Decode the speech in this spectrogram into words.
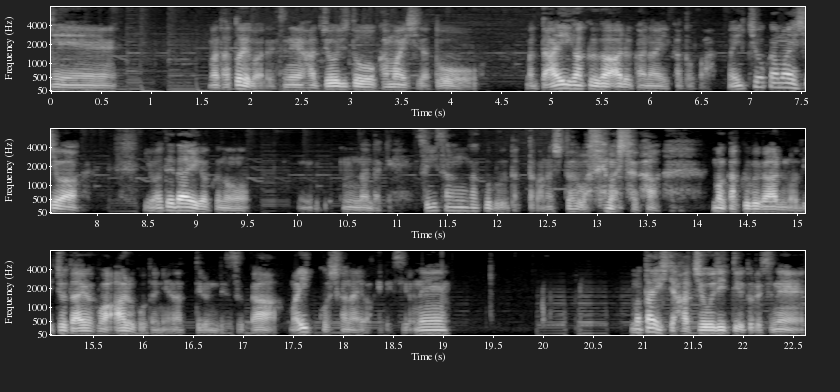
う。えー、まあ、例えばですね、八王子と釜石だと、まあ、大学があるかないかとか、まあ、一応釜石は、岩手大学の、んなんだっけ、水産学部だったかなちょっと忘れましたが、まあ、学部があるので、一応大学はあることにはなってるんですが、まあ、一個しかないわけですよね。まあ、対して八王子っていうとですね、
